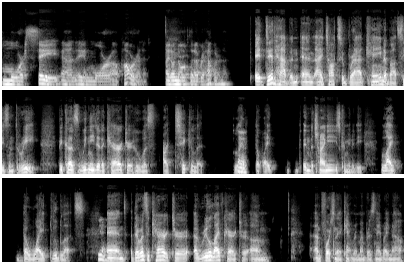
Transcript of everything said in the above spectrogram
more say and and more uh, power in it. I don't know if that ever happened or not. it did happen and i talked to brad kane about season three because we needed a character who was articulate like Yeah. the white in the chinese community like the white blue bloods Yeah. and there was a character a real life character um unfortunately i can't remember his name right now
